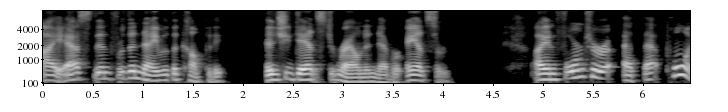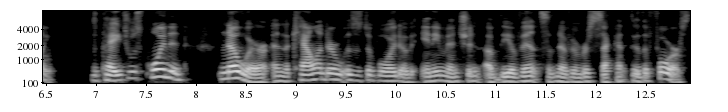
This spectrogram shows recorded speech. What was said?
I asked then for the name of the company, and she danced around and never answered. I informed her at that point the page was pointed nowhere, and the calendar was devoid of any mention of the events of November 2nd through the 4th.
